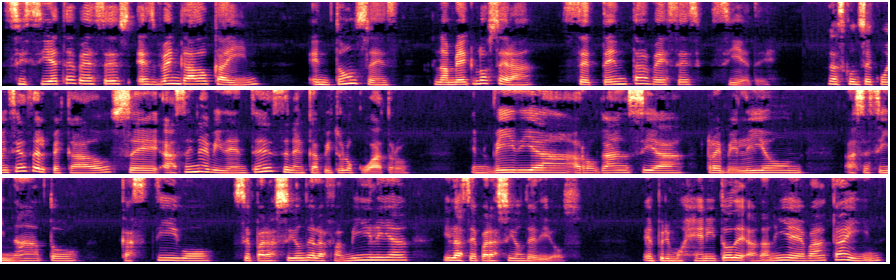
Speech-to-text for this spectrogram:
Si siete veces es vengado Caín, entonces Lamec lo será setenta veces siete. Las consecuencias del pecado se hacen evidentes en el capítulo 4. Envidia, arrogancia, rebelión, asesinato, castigo, separación de la familia, y la separación de Dios. El primogénito de Adán y Eva, Caín,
